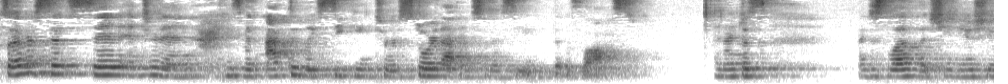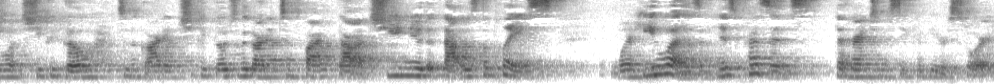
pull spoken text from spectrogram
So ever since sin entered in, he's been actively seeking to restore that intimacy that was lost. And I just I just love that she knew she she could go to the garden. She could go to the garden to find God. She knew that that was the place where He was in His presence that her intimacy could be restored.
